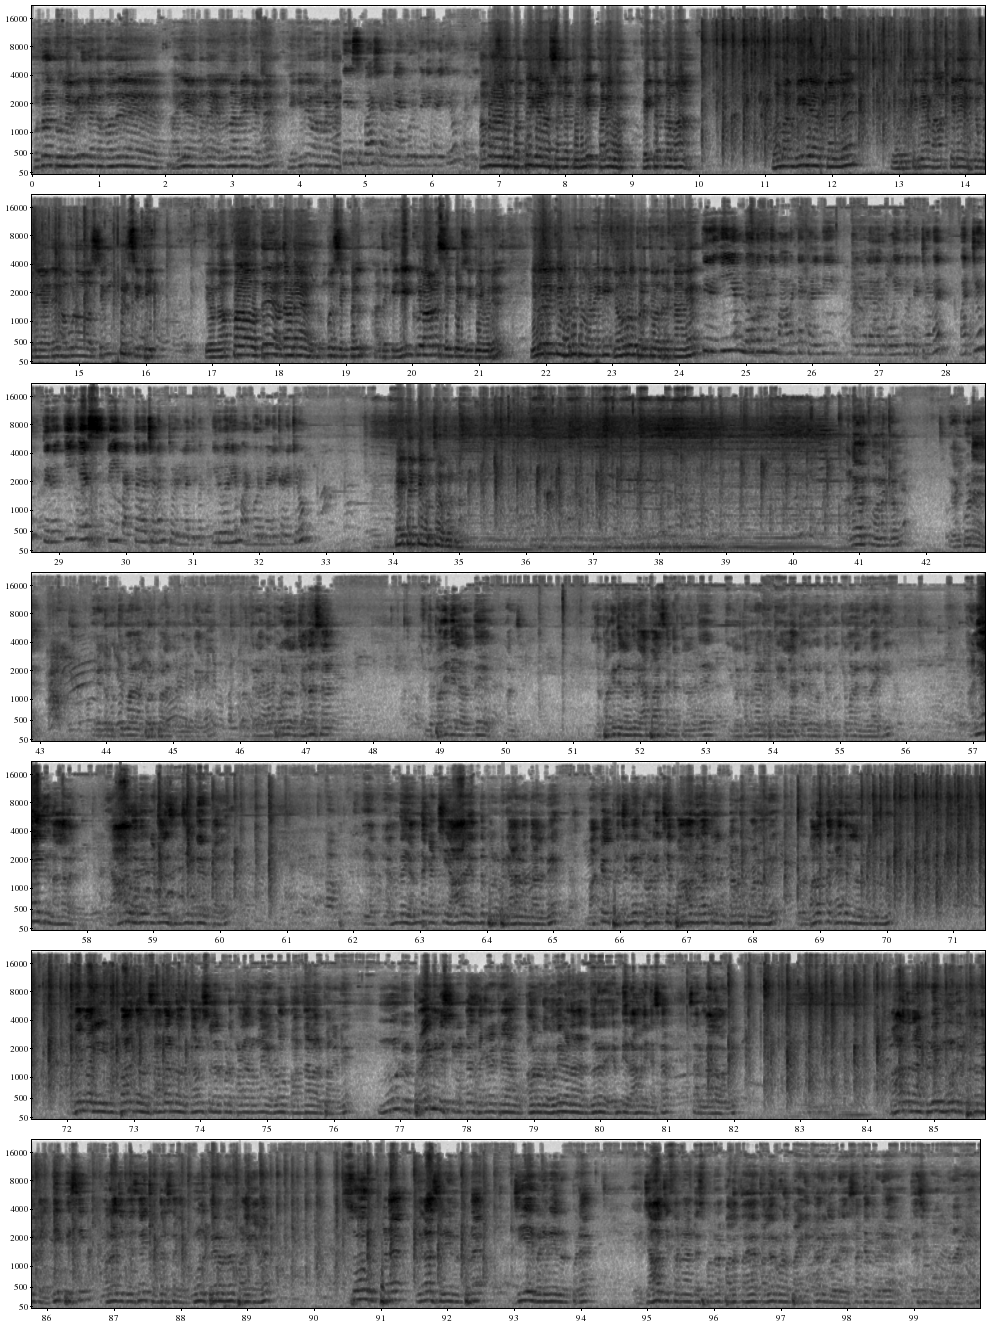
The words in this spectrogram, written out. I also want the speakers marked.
Speaker 1: குன்றத்தூர்ல வீடு கட்டும் போது ஐயா கிட்ட தான் எல்லாமே கேட்டேன். எங்கேயுமே வர மாட்டார்
Speaker 2: திரு சுபாஷ் அவர்களை அன்போடு மேடை கிடைக்கிறோம்
Speaker 1: தமிழ்நாடு பத்திரிகையாளர் சங்கத்துடைய தலைவர் கைத்தட்டலாமா நம்ம மீடியாக்கள்ல ஒரு தெரியாத ஆட்களே இருக்க முடியாது. அவ்வளோ சிம்பிள் சிட்டி இவங்க அப்பா வந்து அதோட ரொம்ப சிம்பிள் அதுக்கு ஈக்குவலான சிம்பிள் சிட்டி இவரு. இவருக்கு விருது வழங்கி கௌரவப்படுத்துவதற்காக
Speaker 2: திரு இ மாவட்ட கல்வி அலுவலர் ஓய்வு பெற்றவர் மற்றும் Thiru E S T Bakthavatsalam தொழிலதிபர். இருவரையும் அன்போடு மேடை கிடைக்கிறோம்
Speaker 1: கைத்தட்டி உற்சாகப்படுத்தலாம்.
Speaker 3: அனைவருக்கும் வணக்கம். என் கூட இரண்டு முக்கியமான பொறுப்பாளர் வந்திருக்காங்க. ஒருத்தர் வந்து போனவர் ஜனா சார். இந்த பகுதியில் வந்து வாங்க சார். இந்த பகுதியில் வந்து வியாபார சங்கத்தில் வந்து எங்களோட தமிழ்நாடு பற்றி எல்லாத்துலையும் ஒரு முக்கியமான நிர்வாகி. அநியாயத்துக்கு நல்லவர். யார் உதவி கேட்டாலும் செஞ்சுக்கிட்டே இருப்பாரு. எந்த எந்த கட்சி யார் எந்த பொறுப்பு யார் வந்தாலுமே மக்கள் பிரச்சனையை தொடர்ச்சியா பாதி நேரத்தில் கூட்டா கூட போறவர். ஒரு பலத்த கைத்தறியில் அவர் கொடுக்கணும். அதே மாதிரி பாருங்க ஒரு சாதாரண ஒரு கவுன்சிலர் கூட பழகிறவங்களாம் எவ்வளவு பந்தாவா இருப்பாங்கன்னு. மூன்று பிரைம் மினிஸ்டர் கிட்ட செக்ரட்டரியா அவருடைய உதவியாளர் இருந்தவர் M T Ramalinga sir. Sir மேல வாங்க பாரத நாட்டுடைய மூன்று பிரதமர்கள் டிபி சிங் மொராஜி தேசாய் சந்திரசேகர் மூணு பேரோட பழகியவர். சோ உட்பட நிராசிரியர் உட்பட ஜிஏ வடிவேல் உட்பட ஜார்ஜ் பெர்னாண்டஸ் போன்ற பல த- தலைவர்களோட பயணித்தார். எங்களுடைய சங்கத்தினுடைய தேசக்குழு உறுப்பினராக இருக்காரு.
